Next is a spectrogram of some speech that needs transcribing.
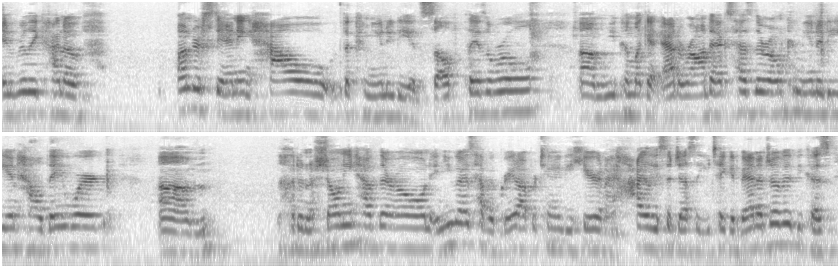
and really kind of understanding how the community itself plays a role. Um, you can look at adirondacks has their own community and how they work. Um, Haudenosaunee have their own, and you guys have a great opportunity here, and I highly suggest that you take advantage of it because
